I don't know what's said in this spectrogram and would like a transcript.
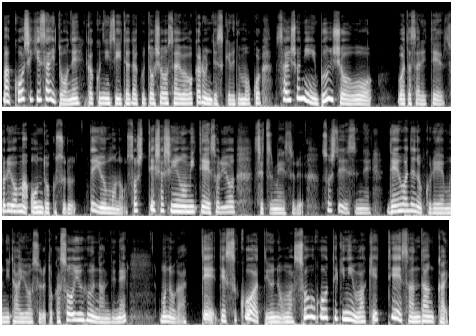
まあ、公式サイトをね、確認していただくと詳細はわかるんですけれども、これ、最初に文章を渡されてそれをま音読するっていうもの。そして写真を見てそれを説明する。そしてですね電話でのクレームに対応するとかそういう風なんでねものがあってでスコアっていうのは総合的に分けて3段階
